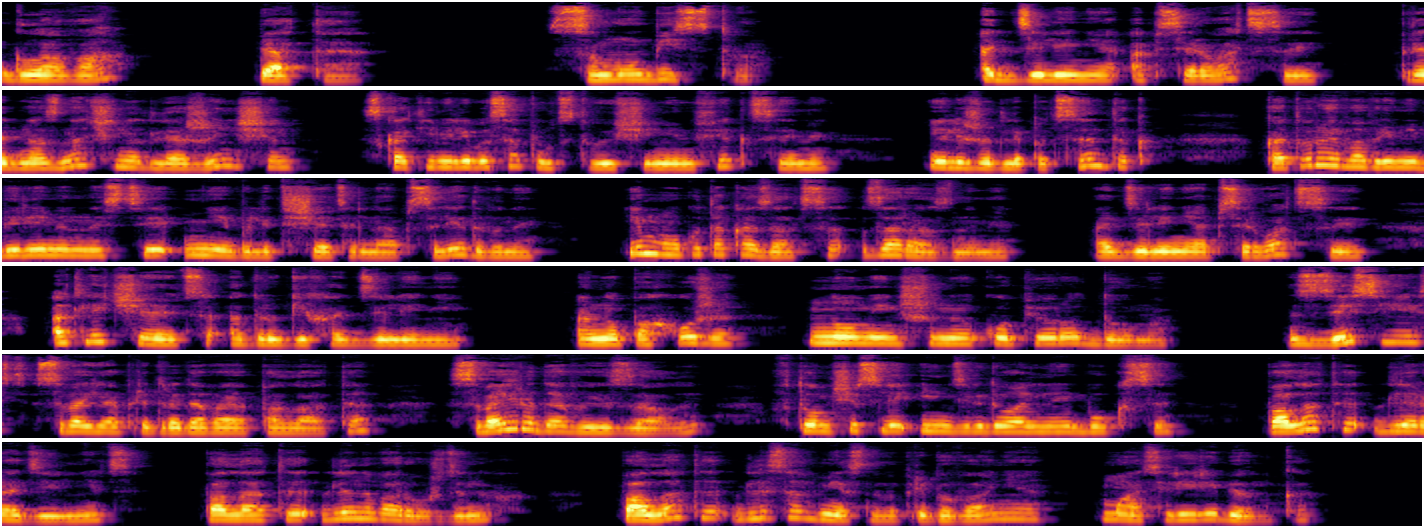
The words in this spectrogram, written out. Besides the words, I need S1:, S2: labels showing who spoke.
S1: Глава пятая. Самоубийство. Отделение обсервации предназначено для женщин с какими-либо сопутствующими инфекциями или же для пациенток, которые во время беременности не были тщательно обследованы и могут оказаться заразными. Отделение обсервации отличается от других отделений. Оно похоже на уменьшенную копию роддома. Здесь есть своя предродовая палата, свои родовые залы, в том числе и индивидуальные боксы, палаты для родильниц, палаты для новорожденных, палаты для совместного пребывания матери и ребенка.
